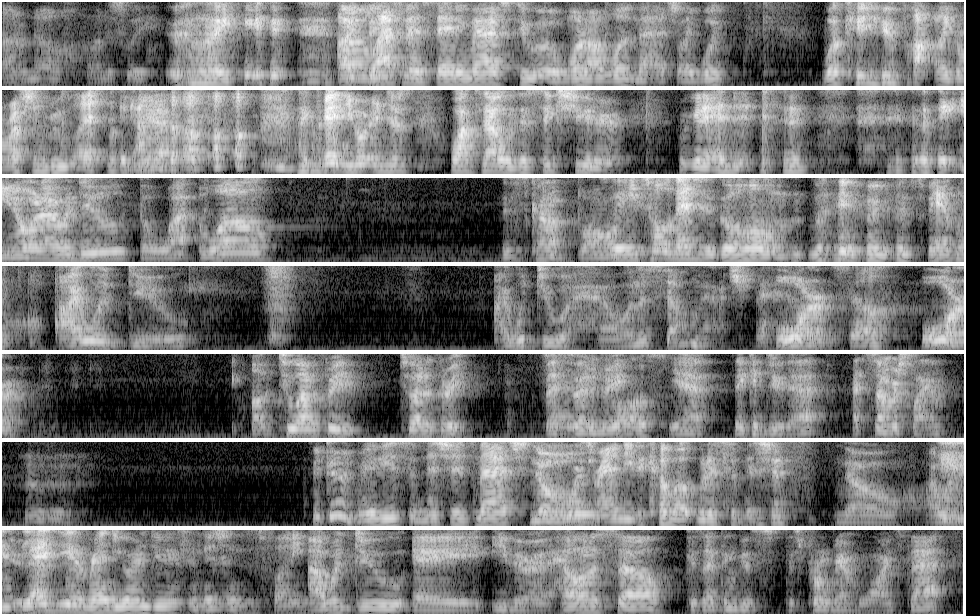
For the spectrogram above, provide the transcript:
I don't know, honestly. like I a think- last man standing match to a one on one match, like what what could you pop like a Russian roulette? Like I don't know. like Randy Orton just walks out with a six shooter. We're gonna end it. Like, You know what I would do? The la- well, this is kind of when he told Edge to go home with his family. I would do. I would do a Hell in a Cell match, or so or uh, two out of three, two out of three, best two out of three. falls? Yeah, they could do that at SummerSlam. Hmm. They could. maybe a submissions match. to No. force Randy to come up with a submission. No, I wouldn't do that. The that. idea of Randy Orton doing submissions is funny. I would do a either a Hell in a Cell because I think this this program warrants that,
